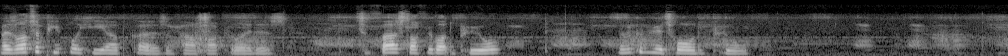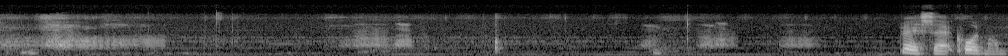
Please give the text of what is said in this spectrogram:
There's lots of people here because of how popular it is. So first off, we got the pool. Let me give you a tour of the pool. A sec, code mom.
